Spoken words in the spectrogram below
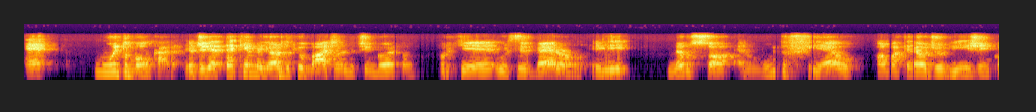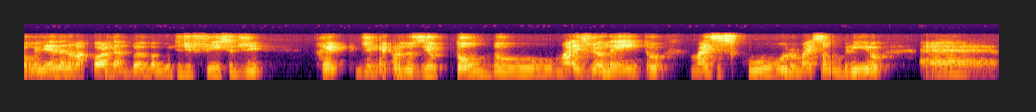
é muito bom, cara. Eu diria até que é melhor do que o Batman do Tim Burton, porque o Steve Barron, ele não só é muito fiel ao material de origem, como ele anda numa corda bamba muito difícil de, de reproduzir o tom do mais violento, mais escuro, mais sombrio é,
